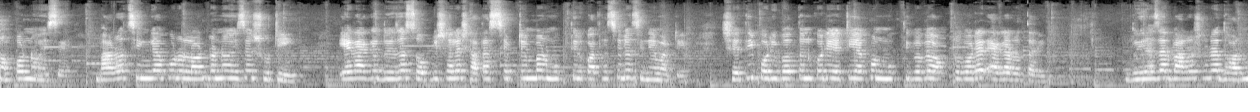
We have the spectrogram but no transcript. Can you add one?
সম্পন্ন হয়েছে। ভারত, সিঙ্গাপুর ও লন্ডনে হয়েছে শুটিং এর আগে দুই হাজার চব্বিশ সালে সাতাশ সেপ্টেম্বর মুক্তির কথা ছিল সিনেমাটি। সেটি পরিবর্তন করে এটি এখন মুক্তি পাবে অক্টোবরের এগারো তারিখ। দুই হাজার বারো সালে ধর্ম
